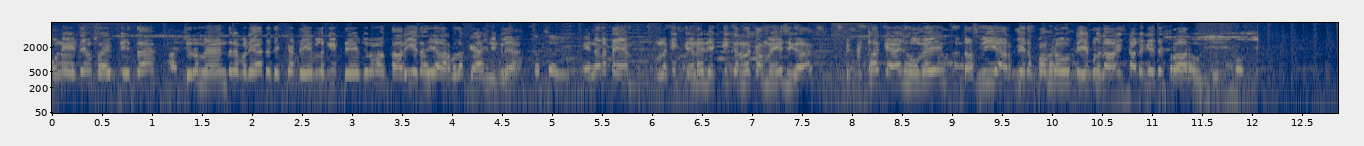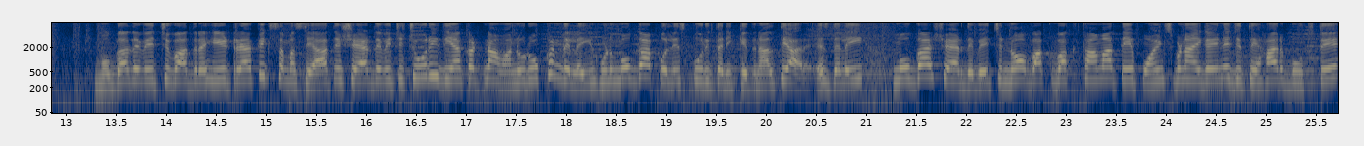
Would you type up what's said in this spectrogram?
ਉਹਨੇ ਏਟੀਐਮ ਸਵਾਈਪ ਕੀਤਾ। ਜਦੋਂ ਮੈਂ ਅੰਦਰ ਵੜਿਆ ਤੇ ਦੇਖਿਆ ਟੇਪ ਲੱਗੀ। ਟੇਪ ਜਦੋਂ ਮੈਂ ਉਤਾਰੀ ਤਾਂ 1000 ਰੁਪਏ ਦਾ ਕੈਸ਼ ਨਿਕਲਿਆ। ਅੱਛਾ ਜੀ। ਇਹਨਾਂ ਦਾ ਟਾਈਮ ਮਤਲਬ ਕਿ ਇਹਨੇ ਰੇਕੀ ਕਰਨ ਦਾ ਕੰਮ ਇਹ ਸੀਗਾ ਕਿ ਇਕੱਠਾ ਕੈਸ਼ ਹੋਵੇ 10-20000 ਰੁਪਏ ਤਾਂ ਆਪਾਂ ਫਿਰ ਉਹ ਟੇਪ ਲਗਾ ਕੇ ਕੱਢ ਕੇ ਤੇ ਫਰਾਰ ਹੋ ਜਾਈਏ। ਮੋਗਾ ਦੇ ਵਿੱਚ ਵੱਧ ਰਹੀ ਟ੍ਰੈਫਿਕ ਸਮੱਸਿਆ ਤੇ ਸ਼ਹਿਰ ਦੇ ਵਿੱਚ ਚੋਰੀ ਦੀਆਂ ਘਟਨਾਵਾਂ ਨੂੰ ਰੋਕਣ ਦੇ ਲਈ ਹੁਣ ਮੋਗਾ ਪੁਲਿਸ ਪੂਰੀ ਤਰੀਕੇ ਦੇ ਨਾਲ ਤਿਆਰ ਹੈ। ਇਸ ਦੇ ਲਈ ਮੋਗਾ ਸ਼ਹਿਰ ਦੇ ਵਿੱਚ 9 ਵੱਖ-ਵੱਖ ਥਾਵਾਂ ਤੇ ਪੁਆਇੰਟਸ ਬਣਾਏ ਗਏ ਨੇ, ਜਿੱਥੇ ਹਰ ਬੂਥ ਤੇ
